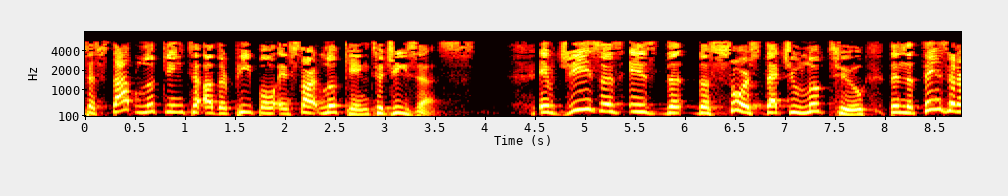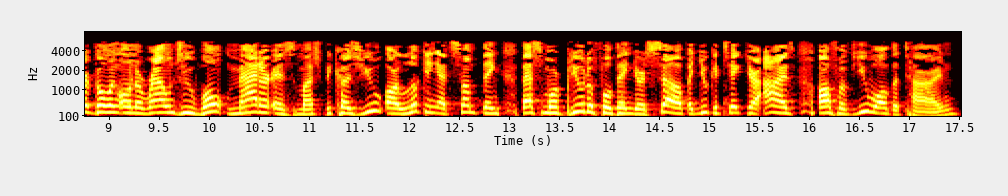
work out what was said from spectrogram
to stop looking to other people and start looking to Jesus. If Jesus is the, the source that you look to, then the things that are going on around you won't matter as much because you are looking at something that's more beautiful than yourself and you can take your eyes off of you all the time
